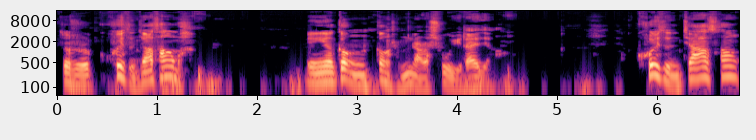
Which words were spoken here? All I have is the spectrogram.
就是亏损加仓吧。用一个更更什么点的术语来讲，亏损加仓。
